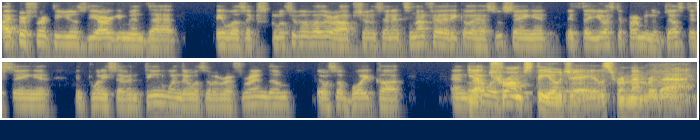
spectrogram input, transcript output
I prefer to use the argument that it was exclusive of other options, and it's not Federico de Jesus saying it. It's the U.S. Department of Justice saying it in 2017 when there was a referendum there was a boycott. And Yeah, that was, Trump's DOJ. Let's remember that.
